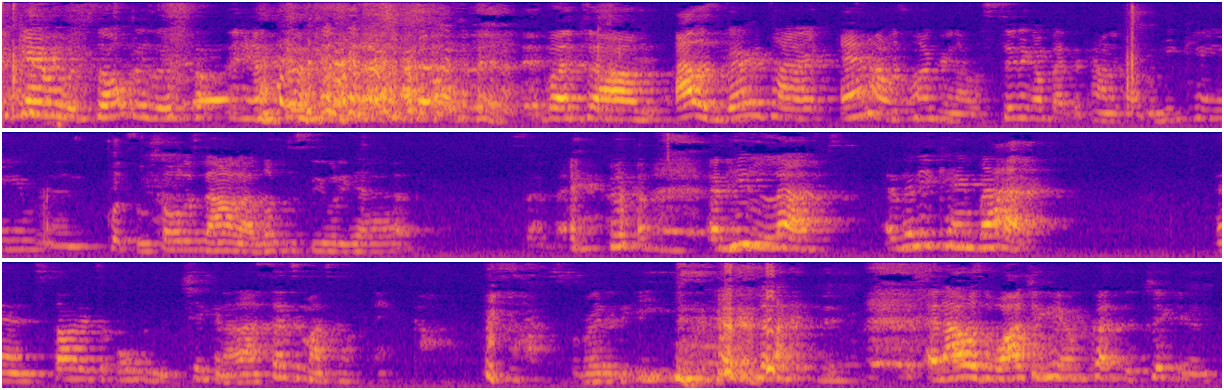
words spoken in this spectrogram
he came in with sodas or something. but um, I was very tired and I was hungry and I was sitting up at the countertop when he came and put some sodas down. I looked to see what he had. And he left and then he came back and started to open the chicken. And I said to myself, thank God, I'm ready to eat. and I was watching him cut the chicken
